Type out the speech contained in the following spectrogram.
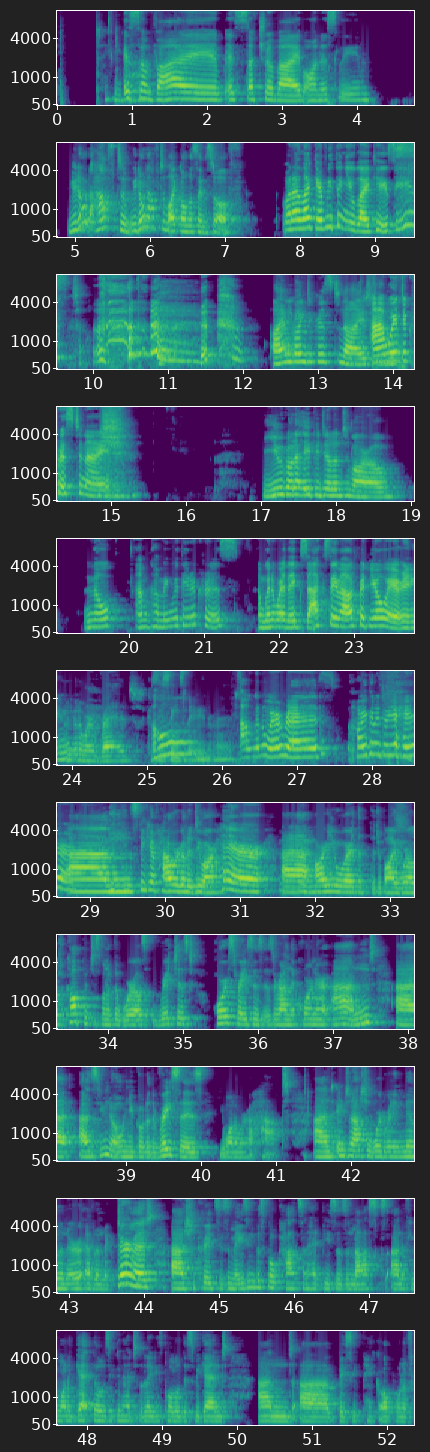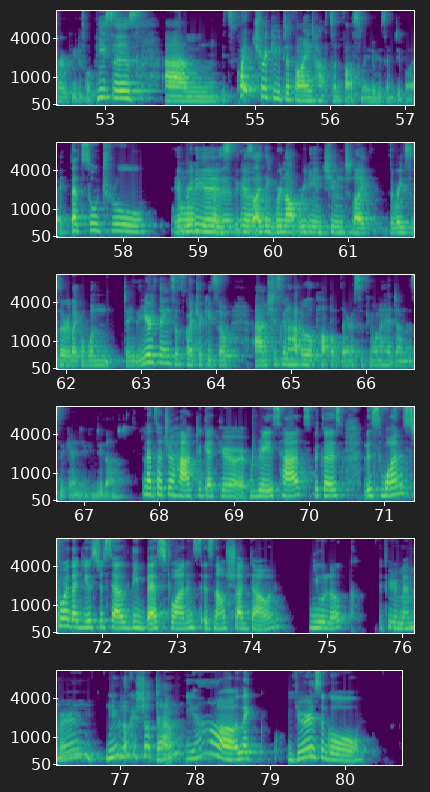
It's back. a vibe. It's such a vibe, honestly. you don't have to. We don't have to like all the same stuff. But I like everything you like, Casey. I'm going to Chris tonight. I'm going to Chris tonight. You go to AP Dhillon tomorrow. Nope, I'm coming with you to Chris. I'm gonna wear the exact same outfit you're wearing. I'm gonna wear red because he sings Oh. Lady in Red. I'm gonna wear red. How are you gonna do your hair? Um, speaking of how we're going to do our hair, uh, Mm. are you aware that the Dubai World Cup, which is one of the world's richest horse races, is around the corner? And uh, as you know, when you go to the races, you want to wear a hat. And international award-winning milliner Evelyn McDermott, uh, she creates these amazing bespoke hats and headpieces and masks. And if you want to get those, you can head to the Ladies Polo this weekend and uh, basically pick up one of her beautiful pieces. Um, it's quite tricky to find hats and fascinators in Dubai. That's so true. It Oh, really is, because yeah. I think we're not really in tune to like the races are like a one day of the year thing, so it's quite tricky. So um, she's gonna have a little pop up there. So if you want to head down this weekend, you can do that. That's such a hack to get your race hats because this one store that used to sell the best ones is now shut down. New Look, if you remember. Mm. New look is shut down. Yeah, like years ago.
